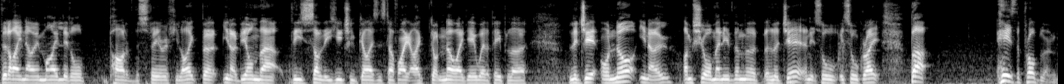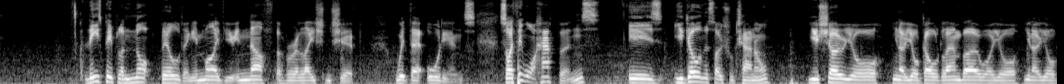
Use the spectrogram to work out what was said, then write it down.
that I know in my little part of the sphere, if you like. But you know, beyond that, these some of these YouTube guys and stuff, I I got no idea whether people are legit or not. You know, I'm sure many of them are, are legit, and it's all it's all great. But here's the problem: these people are not building, in my view, enough of a relationship with their audience. So I think what happens is you go on the social channel you show your you know your gold Lambo or your you know your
